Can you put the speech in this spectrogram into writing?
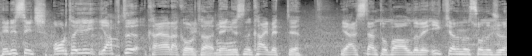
Perisic ortayı yaptı. Kayarak orta. Dengesini kaybetti. Yersten topu aldı ve ilk yarının sonucu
